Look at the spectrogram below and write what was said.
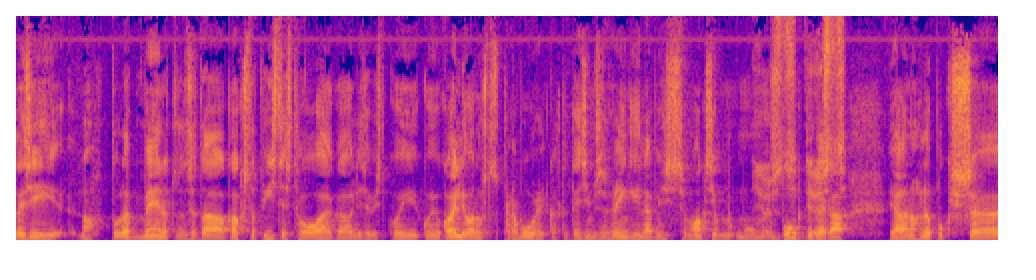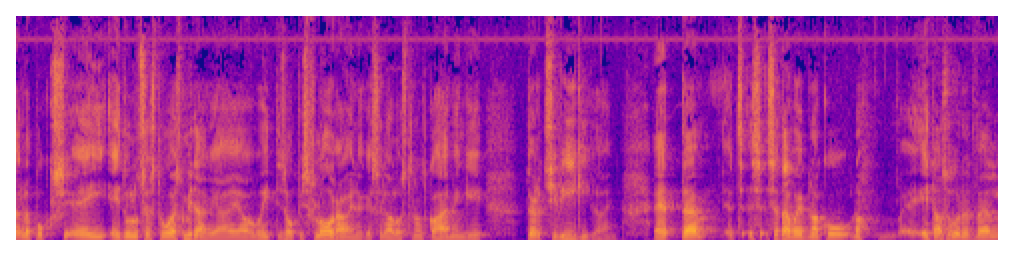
Tõsi, noh, tuleb meenutada seda kaks tuhat viisteist hooaega oli see vist, kui, kui ju Kalju alustas bravuurikalt, et esimese ringi läbis maksimumpunktidega ja noh, lõpuks, lõpuks ei, ei tulnud sellest hooajast midagi ja, ja võitis hoopis Flora on ju, kes oli alustanud kahe mingi törtsi viigiga on ju. et, et seda võib nagu noh, ei tasu nüüd veel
